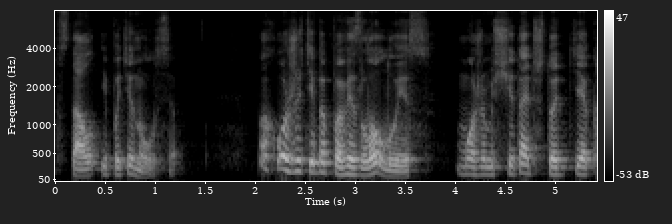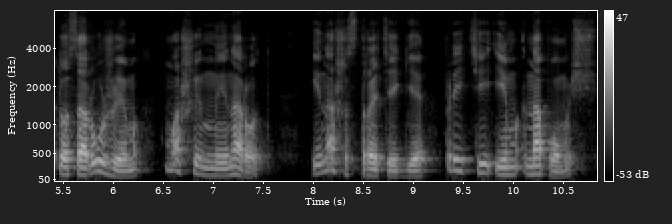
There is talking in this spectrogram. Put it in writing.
встал и потянулся. «Похоже, тебе повезло, Луис. Можем считать, что те, кто с оружием, машинный народ, и наша стратегия – прийти им на помощь».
